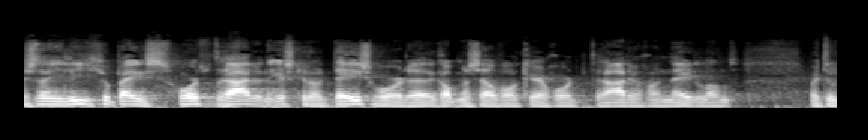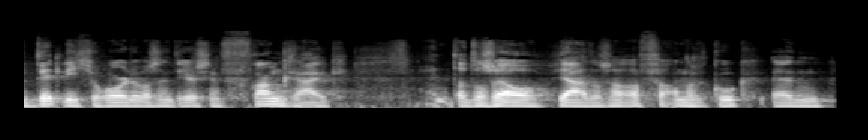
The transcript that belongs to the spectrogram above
als je dan je liedje opeens hoort op de radio... en de eerste keer dat ik deze hoorde... Ik had mezelf al een keer gehoord op de radio, gewoon in Nederland. Maar toen ik dit liedje hoorde, was het eerst in Frankrijk. En dat was wel, ja, dat was wel even een andere koek. En toen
